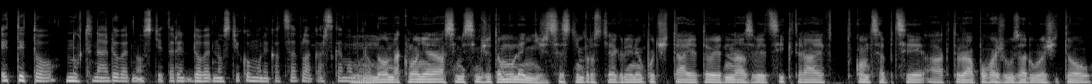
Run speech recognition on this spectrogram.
i tyto nutné dovednosti, tedy dovednosti komunikace v lékařském oboru? No nakloněno já si myslím, že tomu není, že se s tím prostě jak nepočítá. Je to jedna z věcí, která je v koncepci a kterou já považuji za důležitou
